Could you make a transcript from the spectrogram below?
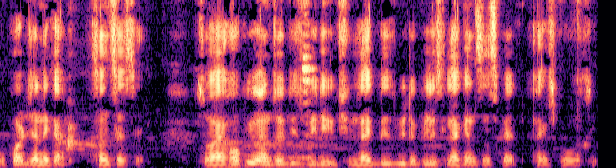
ऊपर जाने का चांसेस है। So I hope you enjoy this video if you like this video please like and subscribe thanks for watching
